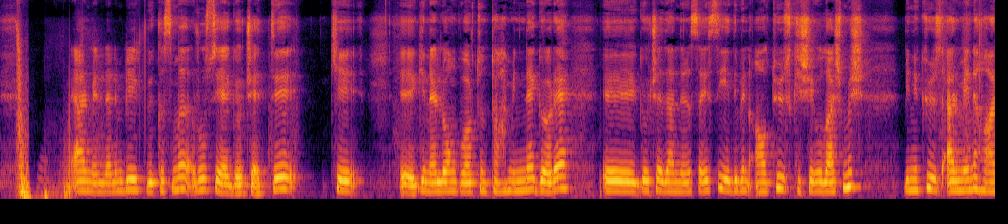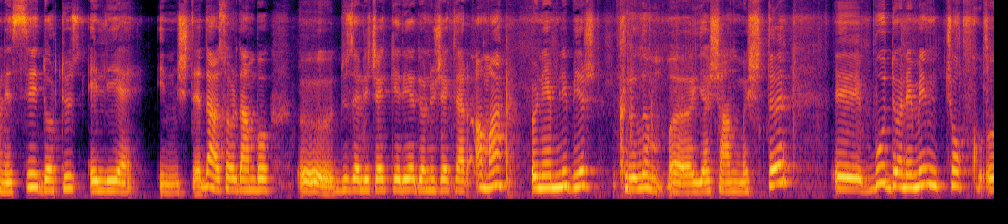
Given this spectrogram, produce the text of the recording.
Ermenilerin büyük bir kısmı Rusya'ya göç etti ki e, yine Longworth'un tahminine göre e, göç edenlerin sayısı 7600 kişiye ulaşmış. 1200 Ermeni hanesi 450'ye inmişti. Daha sonradan bu e, düzelecek, geriye dönecekler ama önemli bir kırılım e, yaşanmıştı. E, bu dönemin çok e,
